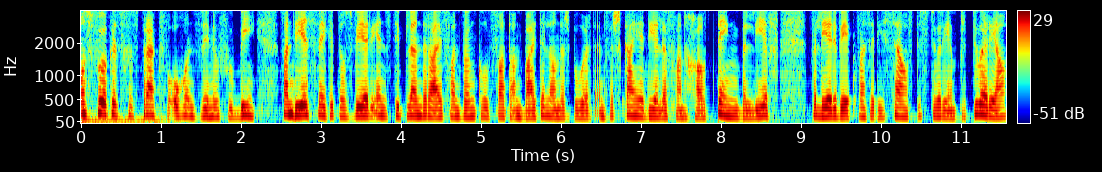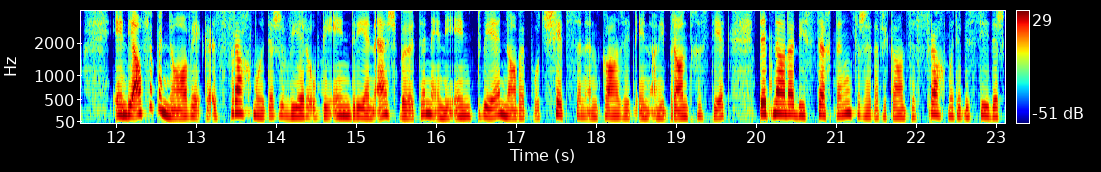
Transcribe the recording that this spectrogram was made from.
Ons fokus gesprek vanoggend xenofobie. Van dese week het ons weer eens die plundering van winkels wat aan buitelanders behoort in verskeie dele van Gauteng beleef. Verlede week was dit dieselfde storie in Pretoria en die afgelope naweek is vragmotors weer op die N3 in Ashburton en die N2 naby Port Shepstone in KZN aan die brand gesteek. Dit nadat die stigting vir Suid-Afrikaanse vragmotorbestuurders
